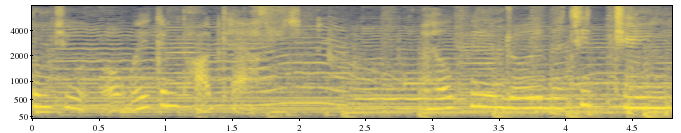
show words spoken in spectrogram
welcome to Awaken Podcast. I hope you enjoy the teaching.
